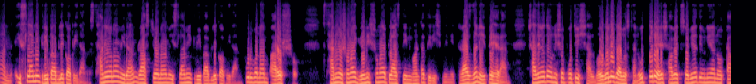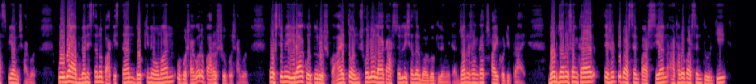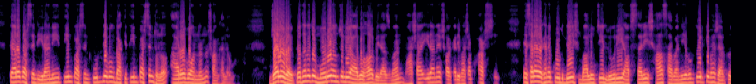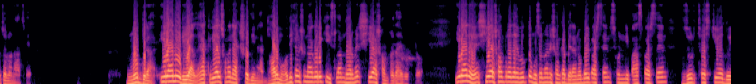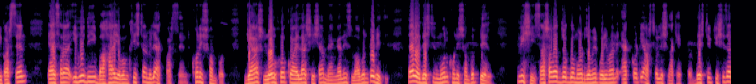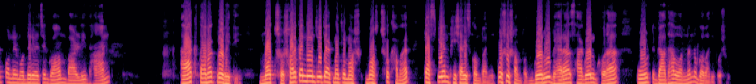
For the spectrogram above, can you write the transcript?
Iran, Islamic Republic of Iran. স্থানীয় নাম Iran, রাষ্ট্রীয় নাম ইসলামিক রিপাবলিক অফ ইরান। পূর্ব নাম পারস্য। স্থানীয় সময় গ্রিনিশ সময়, প্লাস তিন ঘণ্টা তিরিশ মিনিট। রাজধানী তেহরান। স্বাধীনতা উনিশশো পঁচিশ সাল। ভৌগোলিক অবস্থান। উত্তরে সাবেক সোভিয়েত ইউনিয়ন ও কাস্পিয়ান সাগর। পূর্বে আফগানিস্তান ও পাকিস্তান। দক্ষিণে ওমান উপসাগর ও পারস্য উপসাগর। পশ্চিমে ইরাক ও তুরস্ক। আয়তন ষোলো লাখ আটচল্লিশ হাজার বর্গ কিলোমিটার। জনসংখ্যা ছয় কোটি প্রায়। মোট জনসংখ্যার তেষট্টি পার্সেন্ট পার্সিয়ান, আঠারো পার্সেন্ট তুর্কি তেরো পার্সেন্ট ইরানি, তিন পার্সেন্ট কুর্দি এবং বাকি তিন পার্সেন্ট হলো আরব ও অন্যান্য সংখ্যালঘু। জলবায়ু, প্রধানত মরু অঞ্চলীয় আবহাওয়া বিরাজমান, ভাষা ইরানের সরকারি ভাষা ফার্সি। এছাড়াও এখানে কুর্দিশ, বালুচি, লুরি, আফসারি, শাহ, সাবানি এবং তুর্কি ভাষার প্রচলন আছে। মুদ্রা, ইরানি রিয়াল, এক রিয়াল সমান একশো দিনার। ধর্ম, অধিকাংশ নাগরিকই ইসলাম ধর্মের শিয়া সম্প্রদায়ভুক্ত। ইরানে শিয়া সম্প্রদায়ভুক্ত মুসলমানের সংখ্যা বিরানব্বই পার্সেন্ট সুন্নি পাঁচ পার্সেন্ট জুরথস্ট্রীয় দুই পার্সেন্ট এছাড়া ইহুদি, বাহাই এবং খ্রিস্টান মিলে এক পার্সেন্ট খনিজ সম্পদ। গ্যাস, লৌহ, কয়লা, সীসা ম্যাঙ্গানিজ লবণ প্রভৃতি। তবে দেশটির মূল খনিজ সম্পদ তেল। কৃষি, চাষাবাদযোগ্য মোট জমির পরিমাণ এক কোটি আটচল্লিশ লাখ হেক্টর। দেশটির কৃষিজাত পণ্যের মধ্যে রয়েছে গম, বার্লি, ধান, আখ, তামাক প্রভৃতি। মৎস্য, সরকার নিয়ন্ত্রিত একমাত্র মৎস- মৎস্য খামার, ক্যাসপিয়ান ফিশারিজ কোম্পানি। পশু সম্পদ, গরু, ভেড়া, ছাগল, ঘোড়া, উট, গাধা ও অন্যান্য গবাদি পশু।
